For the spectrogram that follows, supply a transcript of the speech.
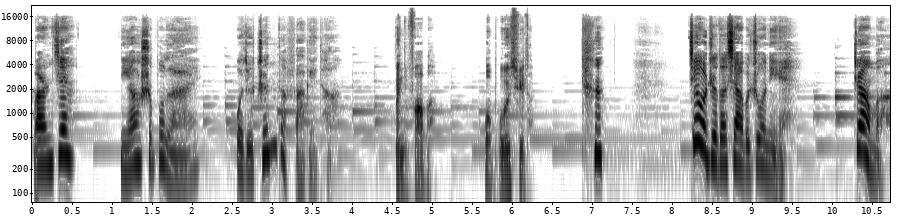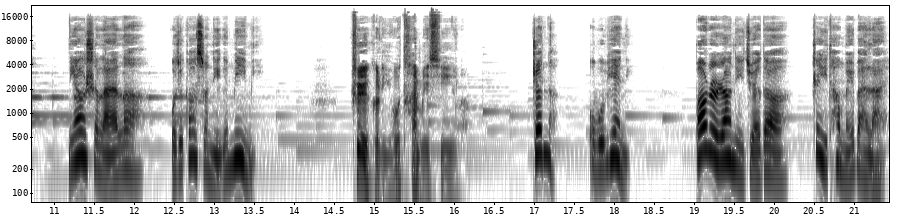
晚上见，你要是不来，我就真的发给他。那你发吧，我不会去的。哼，就知道吓不住你。这样吧，你要是来了，我就告诉你一个秘密。这个理由太没新意了。真的，我不骗你。保准让你觉得这一趟没白来。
